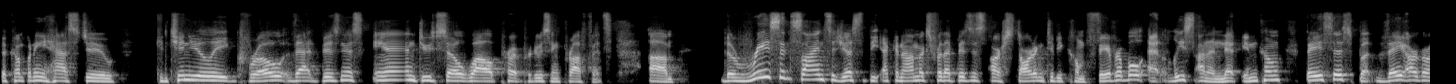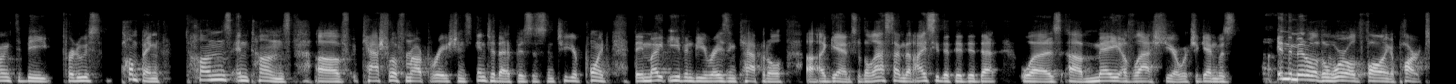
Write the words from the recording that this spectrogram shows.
the company has to continually grow that business and do so while pr- producing profits. Um, the recent signs suggest that the economics for that business are starting to become favorable, at least on a net income basis, but they are going to be produce pumping tons and tons of cash flow from operations into that business. And to your point, they might even be raising capital uh, again. So the last time that I see that they did that was uh, May of last year, which again was in the middle of the world falling apart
